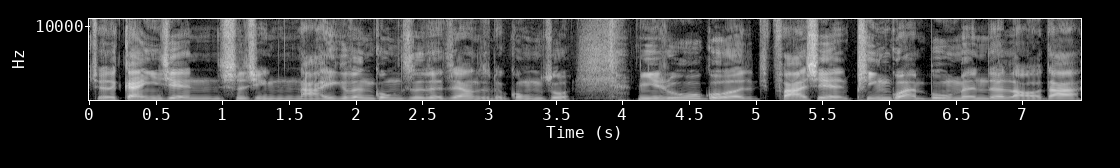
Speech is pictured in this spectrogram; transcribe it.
就是干一件事情拿一份工资的这样子的工作，你如果发现品管部门的老大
